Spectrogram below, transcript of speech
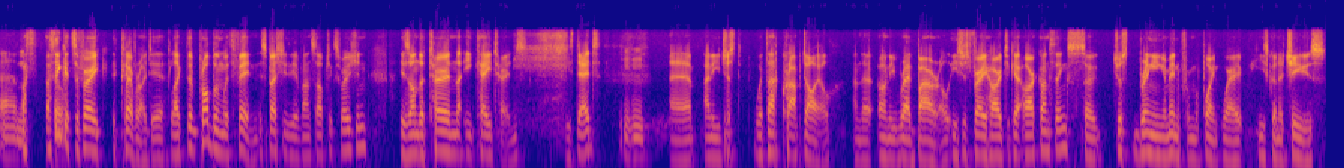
um, I, th- I think it's a very clever idea. Like the problem with Finn, especially the advanced optics version, is on the turn that EK turns, he's dead, mhm. um, and he just with that crap dial and the only red barrel, he's just very hard to get arc on things. So just bringing him in from a point where he's going to choose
